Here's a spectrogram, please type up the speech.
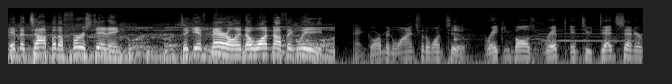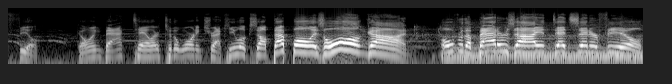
in the top of the first inning to give Maryland a 1 0 lead. And Gorman winds for the 1 2. Breaking ball is ripped into dead center field. Going back, Taylor to the warning track. He looks up. That ball is long gone over the batter's eye in dead center field.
